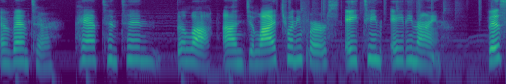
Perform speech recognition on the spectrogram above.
inventor, patented the lock on July 21st, 1889. This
